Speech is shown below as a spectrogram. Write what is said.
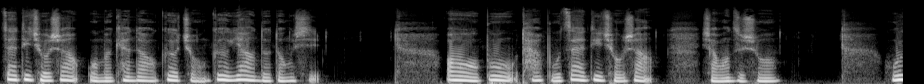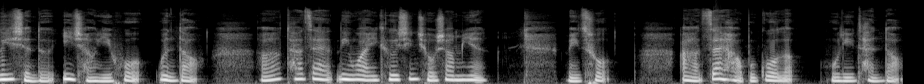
在地球上，我们看到各种各样的东西。”哦，不，它不在地球上。小王子说。狐狸显得异常疑惑，问道：“啊，它在另外一颗星球上面？”“没错。”“啊，再好不过了。”狐狸叹道。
